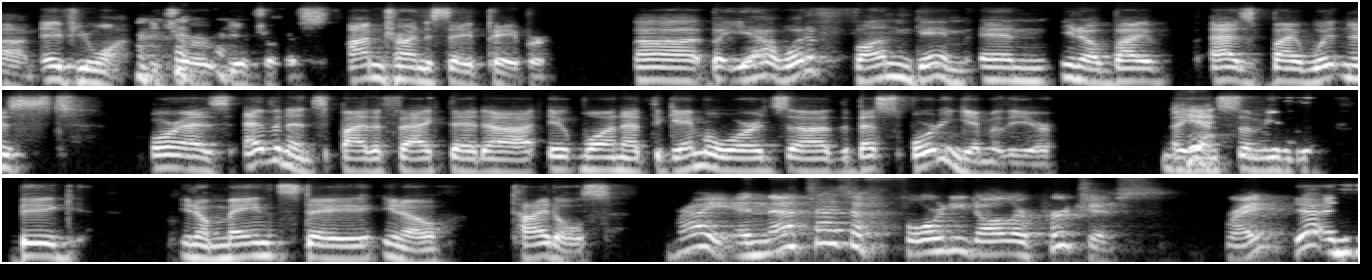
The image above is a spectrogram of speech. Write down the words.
Um, if you want, it's your, your choice. I'm trying to save paper. Uh, but yeah, what a fun game. And, you know, by, as by witnessed or as evidenced by the fact that uh, it won at the Game Awards, uh, the best sporting game of the year against yeah. some you know, big, you know, mainstay, you know, titles. Right, and that's as a forty dollar purchase, right? Yeah, and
